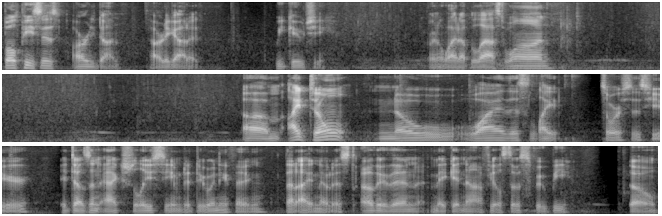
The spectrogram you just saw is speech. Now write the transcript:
both pieces already done. Already got it. We Gucci. We're gonna light up the last one. Um, I don't know why this light source is here. It doesn't actually seem to do anything that I noticed other than make it not feel so spoopy. So,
